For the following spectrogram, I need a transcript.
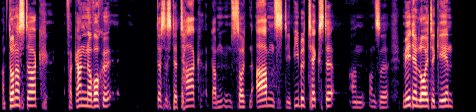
Am Donnerstag vergangener Woche, das ist der Tag, da sollten abends die Bibeltexte an unsere Medienleute gehen.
